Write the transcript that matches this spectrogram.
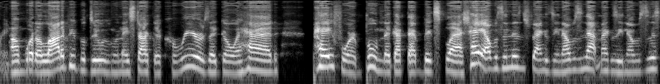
Right. Um, what a lot of people do is when they start their careers, they go ahead, pay for it. Boom, they got that big splash. Hey, I was in this magazine. I was in that magazine. I was this.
